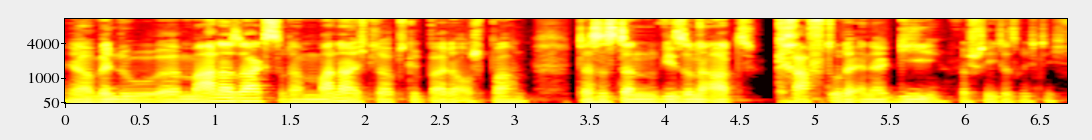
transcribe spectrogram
Ja, wenn du äh, Mana sagst oder Mana, ich glaube, es gibt beide Aussprachen, das ist dann wie so eine Art Kraft oder Energie. Verstehe ich das richtig?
